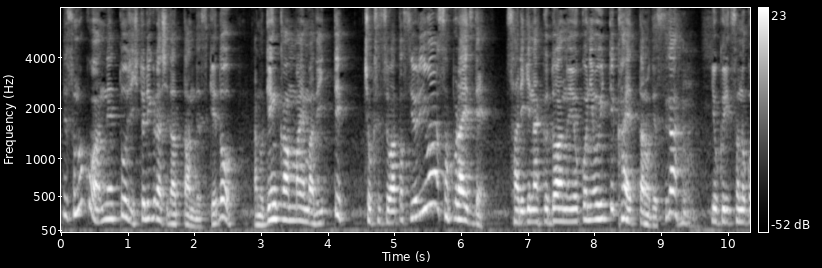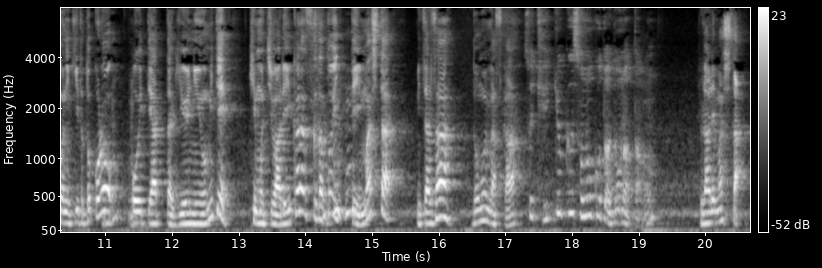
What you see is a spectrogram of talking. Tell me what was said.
で、その子はね、当時一人暮らしだったんですけど、あの、玄関前まで行って、直接渡すよりはサプライズで、さりげなくドアの横に置いて帰ったのですが、翌日その子に聞いたところ、置いてあった牛乳を見て、気持ち悪いから捨てたと言っていました。三原さん、どう思いますか？それ結局そのことはどうなったの？振られました。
